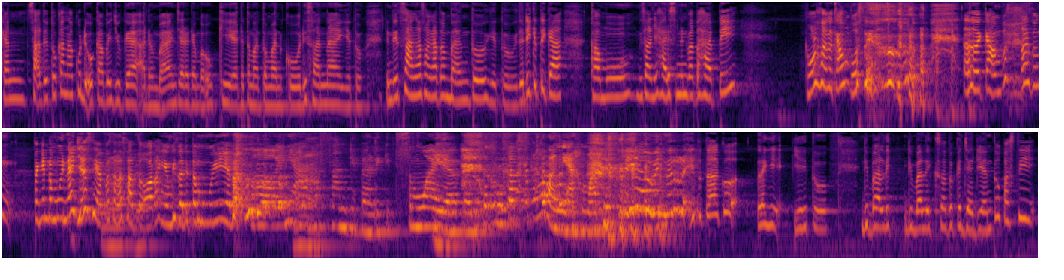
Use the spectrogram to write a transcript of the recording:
kan saat itu kan aku di UKB juga ada Mbak Anjar ada Mbak Uki ada teman-temanku di sana gitu dan itu sangat-sangat membantu gitu jadi ketika kamu misalnya hari Senin patah hati kamu langsung ke kampus langsung ke kampus langsung pengen nemuin aja siapa salah satu orang yang bisa ditemui gitu. Oh ini alasan dibalik itu semua ya baru terungkap sekarang ya Ahmad. iya bener. Itu tuh aku lagi ya itu dibalik dibalik suatu kejadian tuh pasti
